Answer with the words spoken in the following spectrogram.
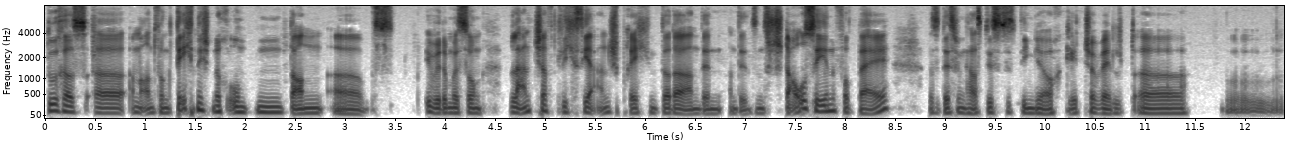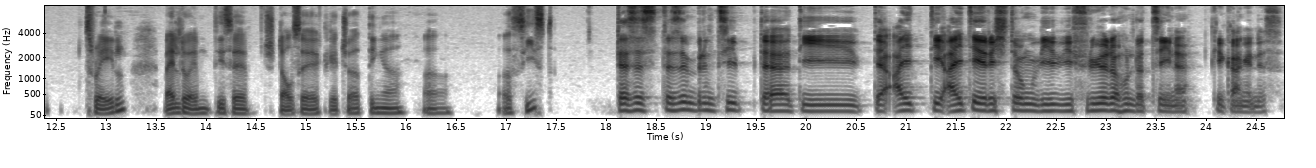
durchaus äh, am Anfang technisch nach unten, dann, äh, ich würde mal sagen, landschaftlich sehr ansprechend oder an den, an den Stauseen vorbei. Also deswegen heißt das Ding ja auch Gletscherwelt äh, Trail, weil du eben diese Stausee-Gletscher-Dinger äh, siehst. Das ist, das ist im Prinzip der, die, der Alt, die alte Richtung, wie, wie früher der 110er gegangen ist.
